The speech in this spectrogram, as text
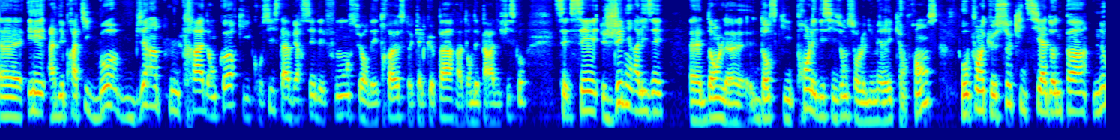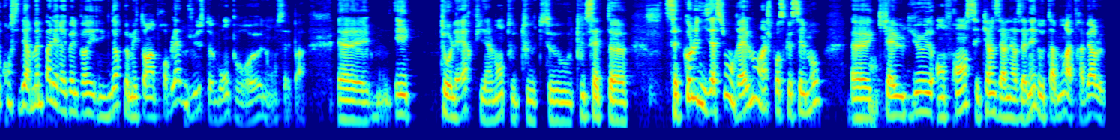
Euh, et à des pratiques beau, bien plus crades encore, qui consistent à verser des fonds sur des trusts quelque part dans des paradis fiscaux. C'est généralisé euh, dans, le, dans ce qui prend les décisions sur le numérique en France, au point que ceux qui ne s'y adonnent pas ne considèrent même pas les revolver comme étant un problème, juste bon pour eux, non, on ne sait pas, euh, et tolèrent finalement toute cette, euh, cette colonisation réellement, hein, je pense que c'est le mot, qui a eu lieu en France ces 15 dernières années, notamment à travers le,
